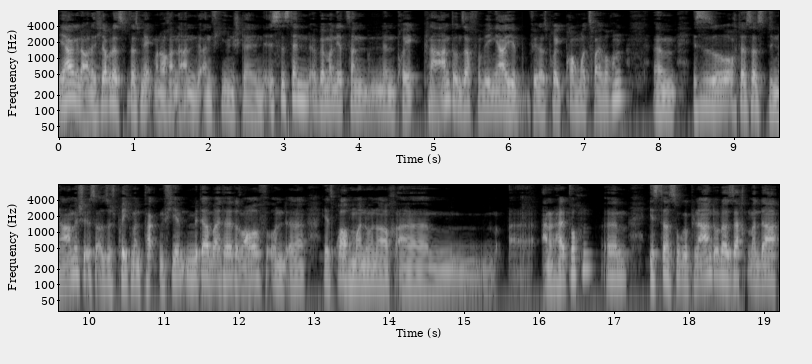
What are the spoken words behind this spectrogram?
Ja, genau. Also ich glaube, das, das merkt man auch an, an, an vielen Stellen. Ist es denn, wenn man jetzt dann ein Projekt plant und sagt von wegen, ja, für das Projekt brauchen wir zwei Wochen, ähm, ist es so auch, dass das dynamisch ist? Also sprich, man packt einen vierten Mitarbeiter drauf und äh, jetzt brauchen wir nur noch ähm, äh, anderthalb Wochen. Ähm, ist das so geplant oder sagt man da,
